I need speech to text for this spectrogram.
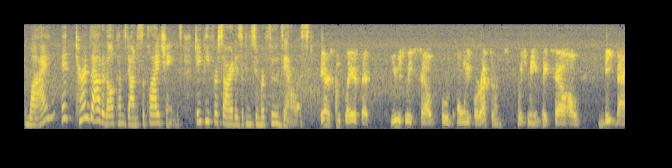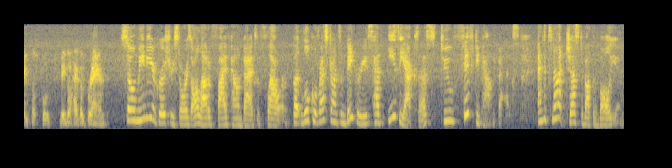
Why? It turns out it all comes down to supply chains. JP Frossard is a consumer foods analyst. There are some players that usually sell food only for restaurants, which means they sell big bags of food. They don't have a brand. So maybe your grocery store is all out of five pound bags of flour, but local restaurants and bakeries have easy access to 50 pound bags. And it's not just about the volume.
